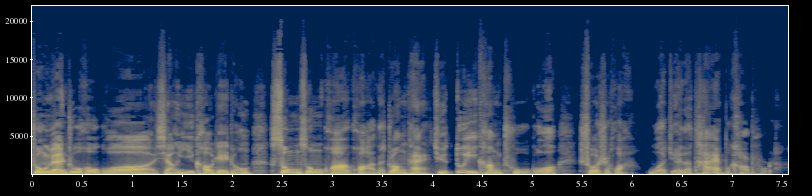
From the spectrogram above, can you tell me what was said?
中原诸侯国想依靠这种松松垮垮的状态去对抗楚国，说实话，我觉得太不靠谱了。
